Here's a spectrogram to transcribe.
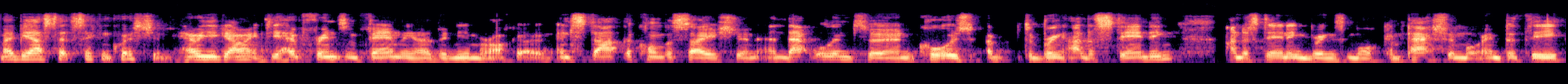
maybe ask that second question. How are you going? Do you have friends and family over near morocco? And start the conversation and that will in turn cause uh, to bring understanding. Understanding brings more compassion more empathy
